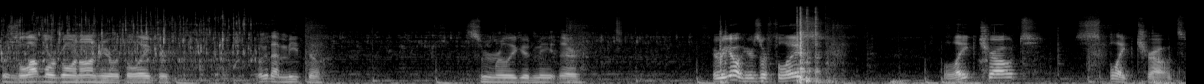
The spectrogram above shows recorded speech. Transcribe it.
There's a lot more going on here with the Laker. Look at that meat though. Some really good meat there. Here we go. Here's our fillets. Lake trout, splake trout.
